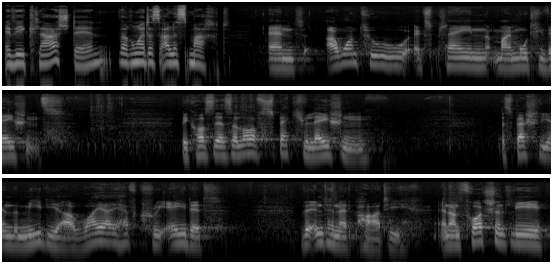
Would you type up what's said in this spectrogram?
Er will klarstellen, warum er das alles macht. And I want to explain my motivations because there's a lot of speculation, especially in the media, why I have created the Internet Party. And unfortunately,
